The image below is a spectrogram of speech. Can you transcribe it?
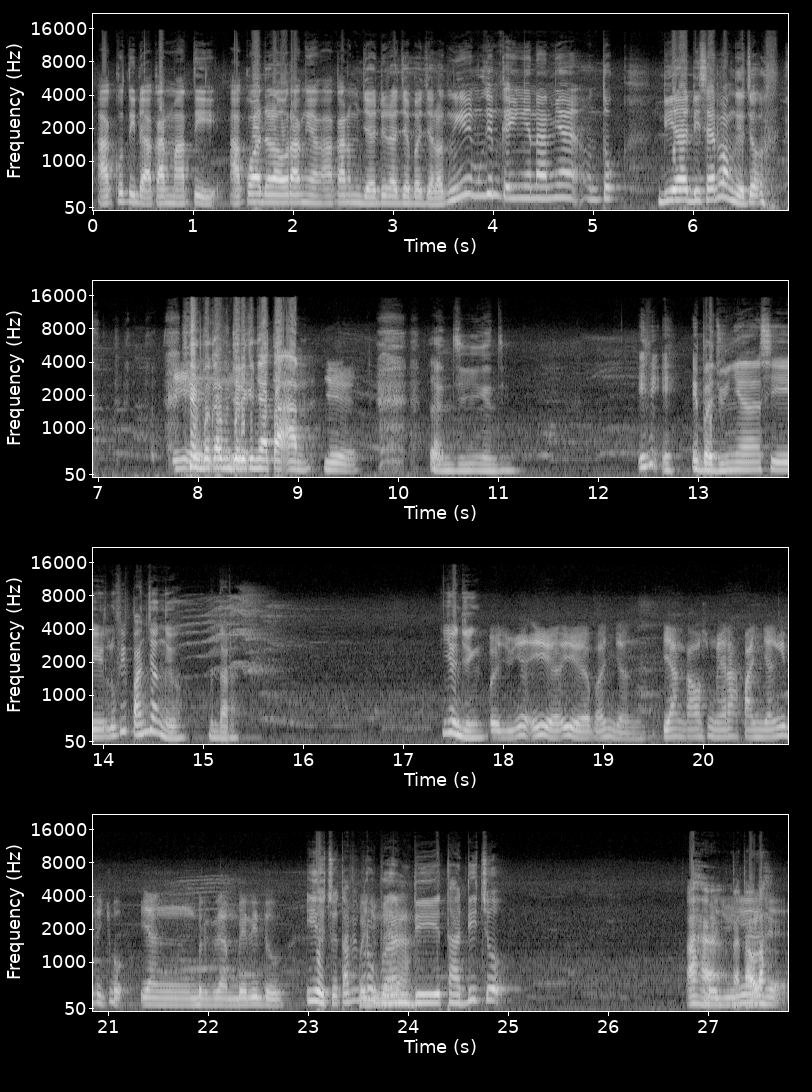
aku tidak akan mati aku adalah orang yang akan menjadi raja bajak laut ini mungkin keinginannya untuk dia di Senlong ya cok Iya, yang bakal iya, menjadi iya. kenyataan. Iya. Anjing, anjing. Ini eh eh bajunya si Luffy panjang yo, bentar. Iya anjing. Bajunya iya iya panjang. Yang kaos merah panjang itu, Cuk, yang bergelamber itu. Iya, Cuk, tapi Baju perubahan merah. di tadi, Cuk. Ah, Bajunya nggak tahu lah. kayak-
